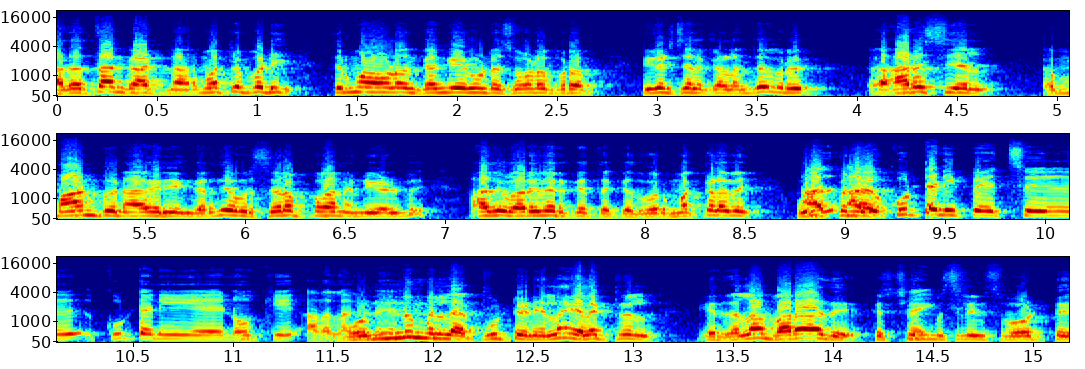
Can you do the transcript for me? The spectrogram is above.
அதைத்தான் காட்டினார். மற்றபடி திருமாவளவன் கங்கை கொண்ட சோழபுரம் நிகழ்ச்சியில் கலந்து ஒரு அரசியல் மாண்பு நாகரிகங்கிறது ஒரு சிறப்பான நிகழ்வு. அது வரவேற்கத்தக்கது. ஒரு மக்களவை உறுப்பினர் கூட்டணி பேச்சு கூட்டணியை நோக்கி அதெல்லாம். ஒண்ணும் இல்ல கூட்டணி எல்லாம் எலக்ட்ரல் இதெல்லாம் வராது. கிறிஸ்டியன் முஸ்லிம்ஸ் ஓட்டு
